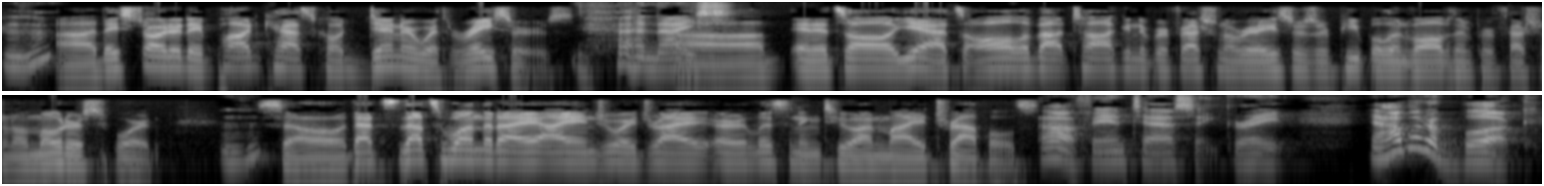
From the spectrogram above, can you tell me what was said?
Mhm. Uh, they started a podcast called Dinner with Racers, nice. uh, and it's all yeah, it's all about talking to professional racers or people involved in professional motorsport. Mm-hmm. So that's that's one that I, I enjoy dri- or listening to on my travels. oh, fantastic. Great. Now, how about a book?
